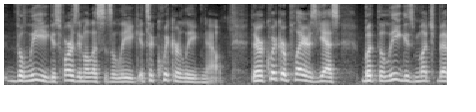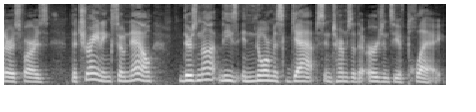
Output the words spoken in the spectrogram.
the league, as far as MLS is a league, it's a quicker league now. There are quicker players, yes, but the league is much better as far as the training. So now there's not these enormous gaps in terms of the urgency of play.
